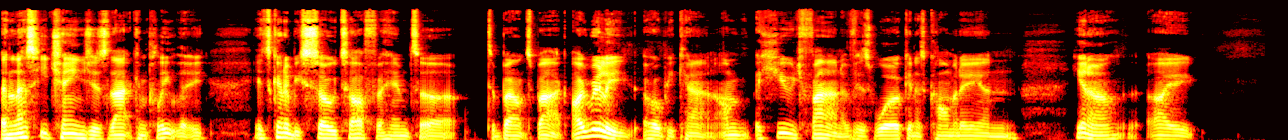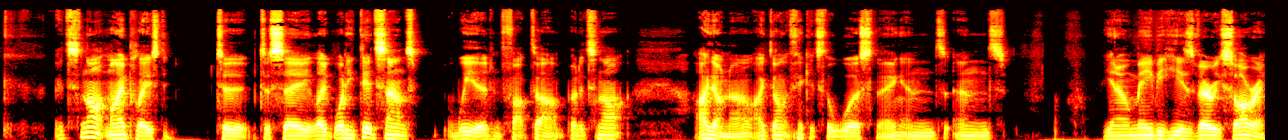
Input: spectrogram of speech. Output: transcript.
unless he changes that completely, it's going to be so tough for him to to bounce back. I really hope he can. I'm a huge fan of his work and his comedy, and you know, I. It's not my place to to to say like what he did sounds weird and fucked up, but it's not. I don't know. I don't think it's the worst thing, and and you know maybe he is very sorry,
